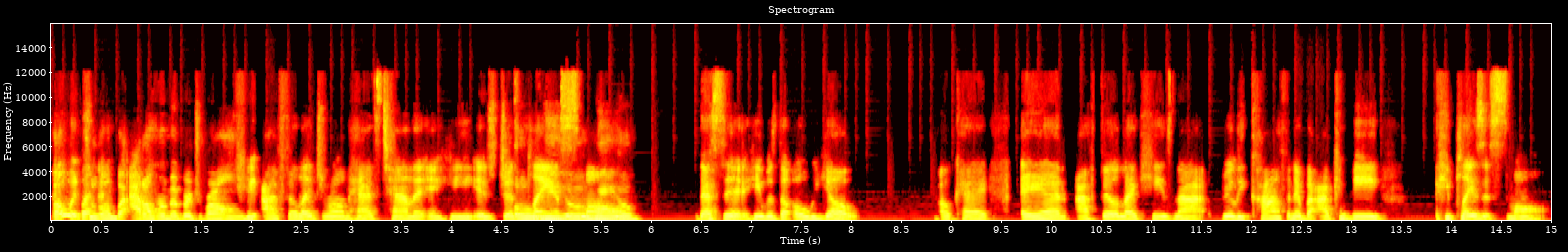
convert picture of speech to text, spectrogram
throw it but to him, but I don't remember Jerome. He, I feel like Jerome has talent and he is just oh, playing small. That's it. He was the OEO. Okay. And I feel like he's not really confident, but I can be, he plays it small.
